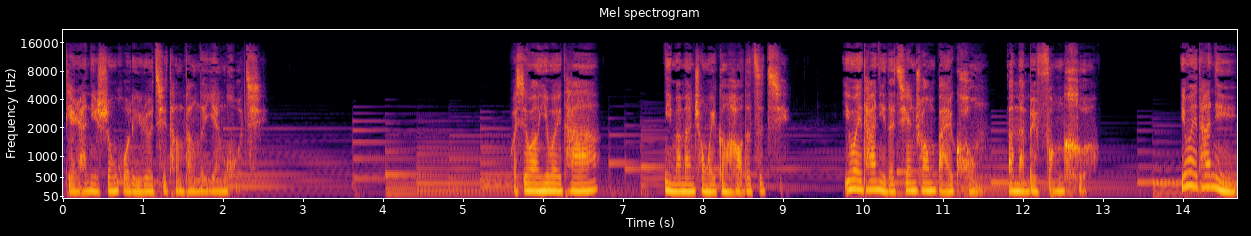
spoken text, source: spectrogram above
点燃你生活里热气腾腾的烟火气。我希望因为他。你慢慢成为更好的自己，因为他你的千疮百孔慢慢被缝合，因为他你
